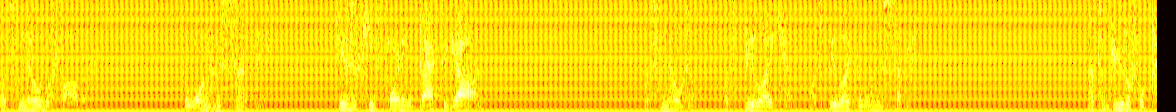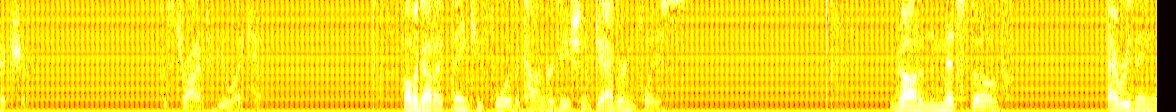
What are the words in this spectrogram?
Let's know the Father, the one who sent me. Jesus keeps pointing it back to God. Let's know him. Let's be like him. Let's be like the one who sent me. That's a beautiful picture to strive to be like him. Father God, I thank you for the congregation of Gathering Place. God, in the midst of everything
